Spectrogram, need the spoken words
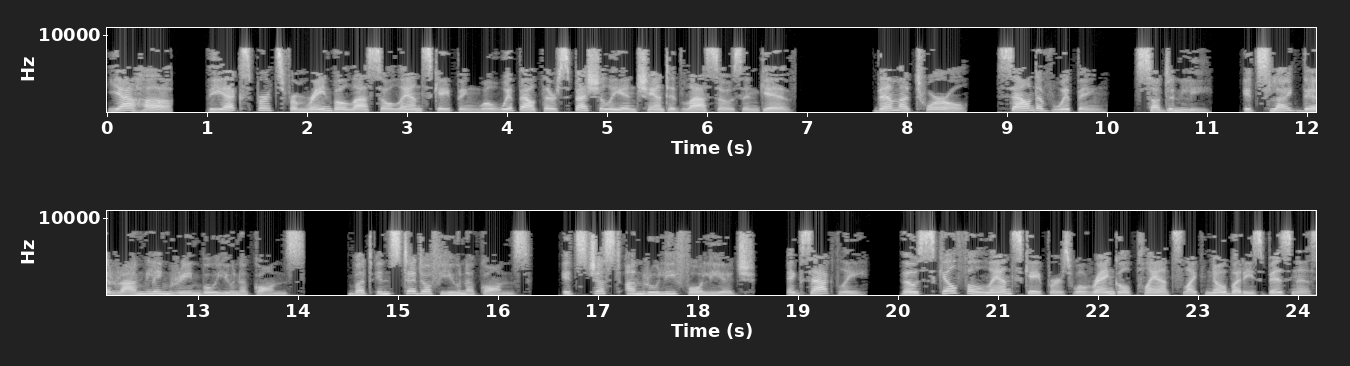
Yeah, huh. The experts from Rainbow Lasso Landscaping will whip out their specially enchanted lassos and give Them a twirl. Sound of whipping. Suddenly, it's like they're wrangling rainbow unicorns. But instead of unicorns, it's just unruly foliage. Exactly. Those skillful landscapers will wrangle plants like nobody's business.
